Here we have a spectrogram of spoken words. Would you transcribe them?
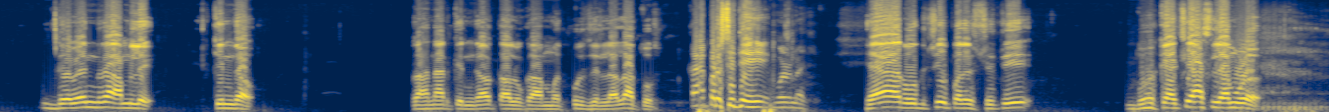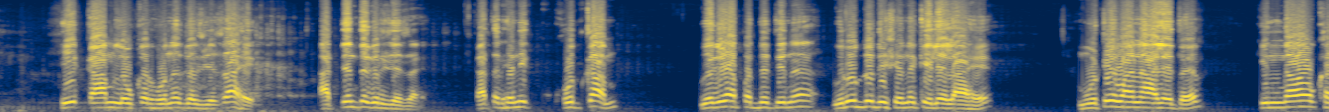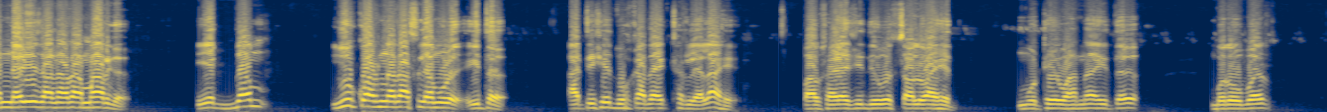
देवेंद्र आमले किनगाव. राहणार किनगाव तालुका अहमदपूर जिल्हा लातूर. काय परिस्थिती आहे वळणाची? ह्या रोडची परिस्थिती धोक्याची असल्यामुळं हे काम लवकर होणं गरजेचं आहे. अत्यंत गरजेचं आहे. का तर ह्यांनी खोदकाम वेगळ्या पद्धतीनं विरुद्ध दिशेनं केलेलं आहे. मोठे वाहनं आले तर किनगाव खंडाळी जाणारा मार्ग एकदम यू कॉर्नर असल्यामुळे इथं अतिशय धोकादायक ठरलेला आहे. पावसाळ्याचे दिवस चालू आहेत. मोठे वाहनं इथं बरोबर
